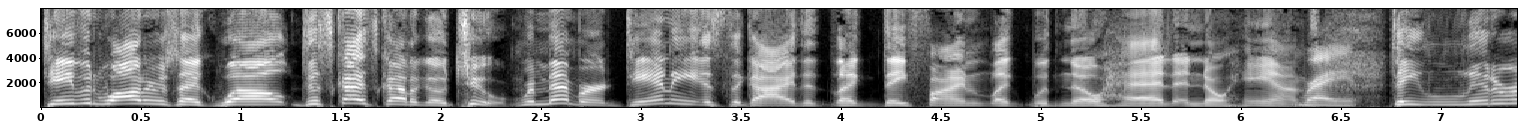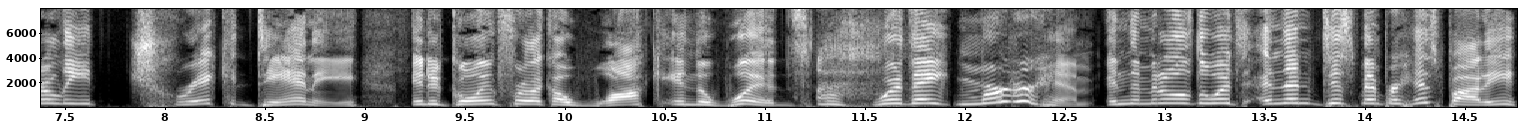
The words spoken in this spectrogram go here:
David Waters like, well, this guy's got to go too. Remember, Danny is the guy that like they find like with no head and no hands. Right. They literally trick Danny into going for like a walk in the woods where they murder him in the middle of the woods and then dismember his body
